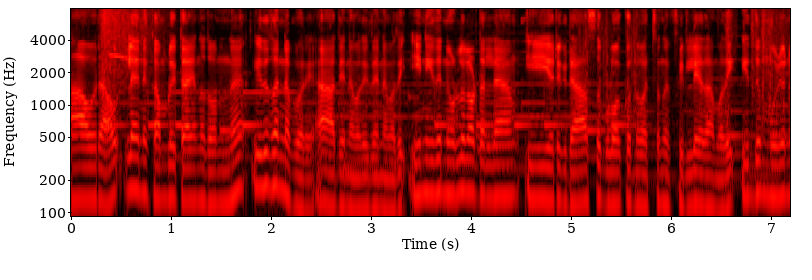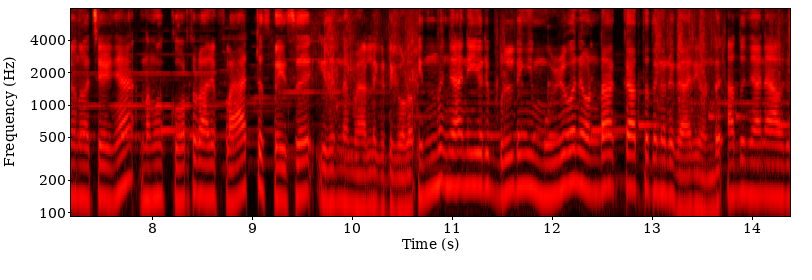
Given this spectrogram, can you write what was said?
ആ ഒരു ഔട്ട്ലൈൻ കംപ്ലീറ്റ് ആയെന്ന് തോന്നുന്നു. ഇത് തന്നെ പോരെ. ആ അതിനെ മതി ഇതന്നെ മതി. ഇനി ഇതിനുള്ളിലോട്ടെല്ലാം ഈ ഒരു ഗ്രാസ് ബ്ലോക്ക് ഒന്ന് വെച്ചൊന്ന് ഫില്ല് ചെയ്താൽ മതി. ഇത് മുഴുവൻ എന്ന് വെച്ച് കഴിഞ്ഞാൽ നമുക്ക് കുറച്ചുകൂടെ ഒരു ഫ്ലാറ്റ് സ്പേസ് ഇതിന്റെ മേളിൽ കിട്ടിക്കോളും. ഇന്ന് ഞാൻ ഈ ഒരു ബിൽഡിംഗ് മുഴുവൻ ഉണ്ടാക്കാത്തതിനൊരു കാര്യമുണ്ട്. അത് ഞാൻ ആ ഒരു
